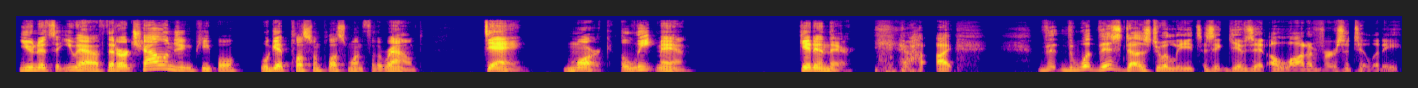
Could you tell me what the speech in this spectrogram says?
units that you have that are challenging people will get plus one plus one for the round. Dang, Mark, Elite Man, get in there. Yeah, I. The, what this does to elites is it gives it a lot of versatility.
